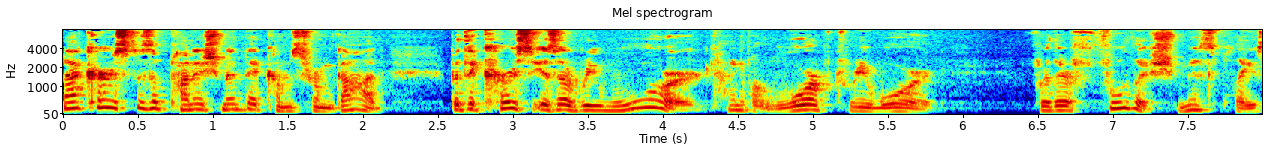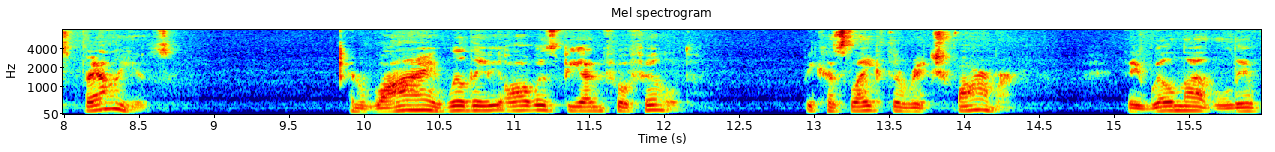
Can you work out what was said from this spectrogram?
Not cursed as a punishment that comes from God, but the curse is a reward, kind of a warped reward, for their foolish, misplaced values. And why will they always be unfulfilled? Because, like the rich farmer, they will not live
